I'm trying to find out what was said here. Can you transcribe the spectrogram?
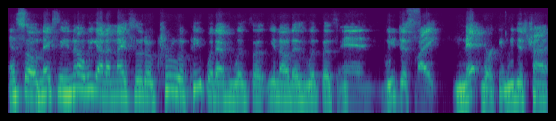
And so next thing you know, we got a nice little crew of people that's with us, you know, that's with us, and we just like networking. We just trying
